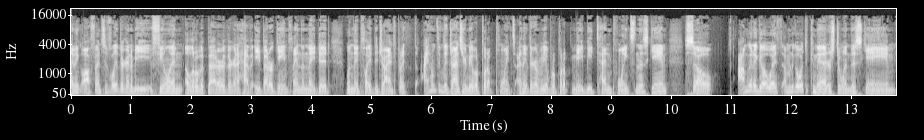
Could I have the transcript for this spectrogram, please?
I think offensively they're going to be feeling a little bit better. They're going to have a better game plan than they did when they played the Giants. But I, I don't think the Giants are going to be able to put up points. I think they're going to be able to put up maybe ten points in this game. So I'm going to go with I'm going to go with the Commanders to win this game,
